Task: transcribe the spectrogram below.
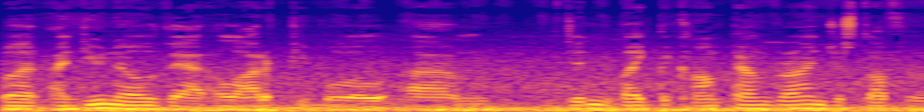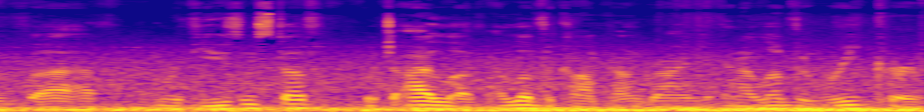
But I do know that a lot of people um, didn't like the compound grind just off of uh, reviews and stuff, which I love. I love the compound grind and I love the recurve,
